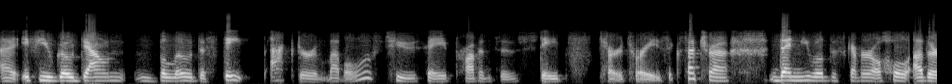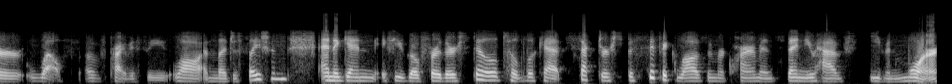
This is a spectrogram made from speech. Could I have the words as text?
Uh, if you go down below the state actor levels to say provinces, states, territories, etc., then you will discover a whole other wealth of privacy law and legislation. And again, if you go further still to look at sector-specific laws and requirements, then you have even more.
